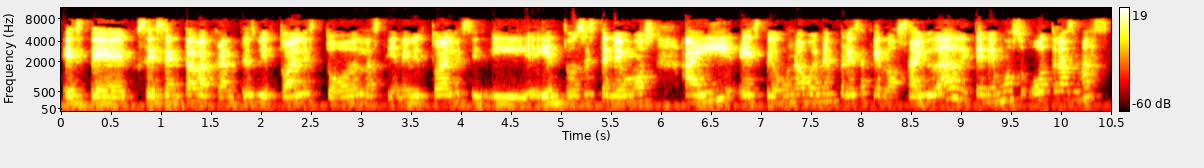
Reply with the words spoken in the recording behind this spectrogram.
este, 60 vacantes virtuales, todas las tiene virtuales y, y, entonces tenemos ahí este, una buena empresa que nos ha ayudado y tenemos otras más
